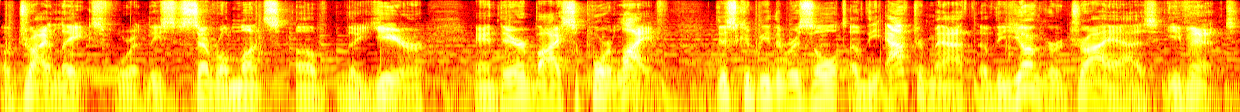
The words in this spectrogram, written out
of dry lakes for at least several months of the year and thereby support life. This could be the result of the aftermath of the Younger Dryas event.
